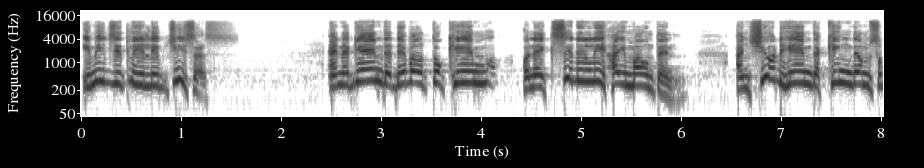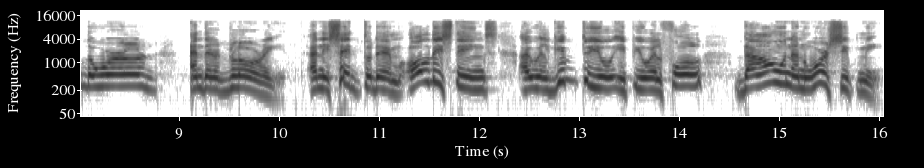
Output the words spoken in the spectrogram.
immediately leave Jesus. And again, the devil took him on an exceedingly high mountain and showed him the kingdoms of the world and their glory. And he said to them, All these things I will give to you if you will fall down and worship me.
